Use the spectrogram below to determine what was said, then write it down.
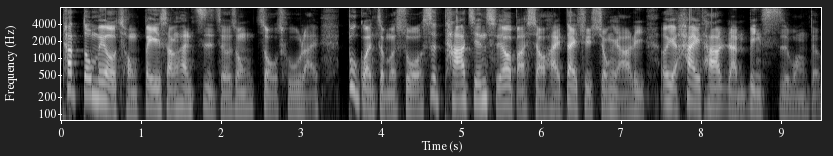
她都没有从悲伤和自责中走出来。不管怎么说，是她坚持要把小孩带去匈牙利，而也害她染病死亡的。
